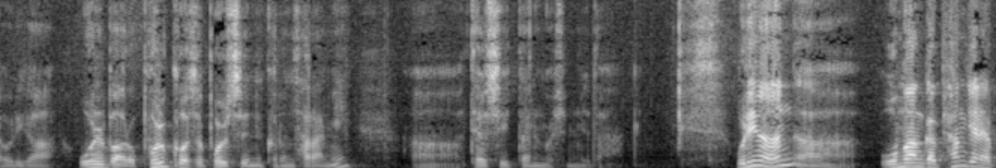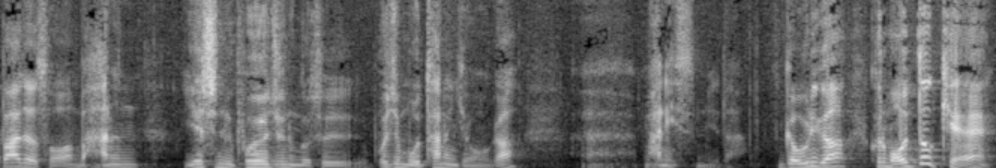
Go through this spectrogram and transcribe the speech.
우리가 올바로 볼 것을 볼 수 있는 그런 사람이 어, 될수 있다는 것입니다. 우리는 어, 오만과 편견에 빠져서 많은 예수님이 보여주는 것을 보지 못하는 경우가 많이 있습니다. 그러니까 우리가 그럼 어떻게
